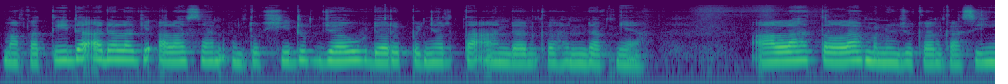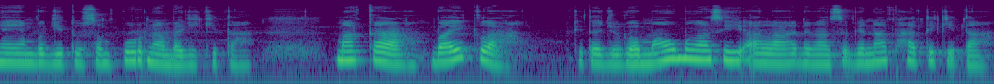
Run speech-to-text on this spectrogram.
maka tidak ada lagi alasan untuk hidup jauh dari penyertaan dan kehendaknya. Allah telah menunjukkan kasihnya yang begitu sempurna bagi kita. Maka baiklah kita juga mau mengasihi Allah dengan segenap hati kita.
